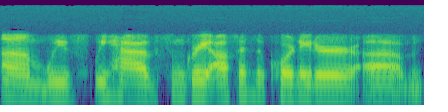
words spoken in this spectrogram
Um, we've we have some great offensive coordinator. Um,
